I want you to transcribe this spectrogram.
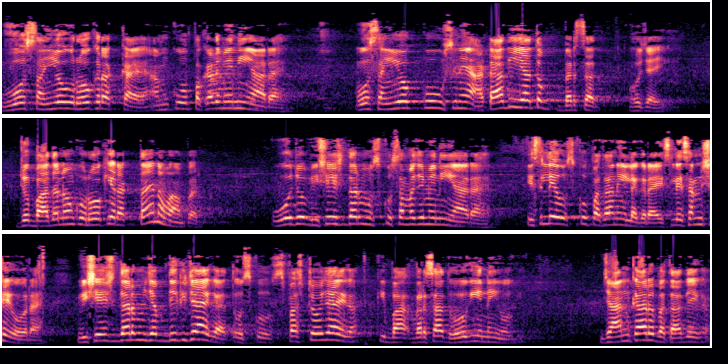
वो संयोग रोक रखा है हमको वो पकड़ में नहीं आ रहा है। वो संयोग को उसने हटा दिया तो बरसात हो जाएगी। जो बादलों को रोके रखता है ना वहाँ पर वो जो विशेष धर्म उसको समझ में नहीं आ रहा है। इसलिए उसको पता नहीं लग रहा है इसलिए संशय हो रहा है। विशेष धर्म जब दिख जाएगा तो उसको स्पष्ट हो जाएगा कि बरसात होगी नहीं होगी। जानकार बता देगा।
